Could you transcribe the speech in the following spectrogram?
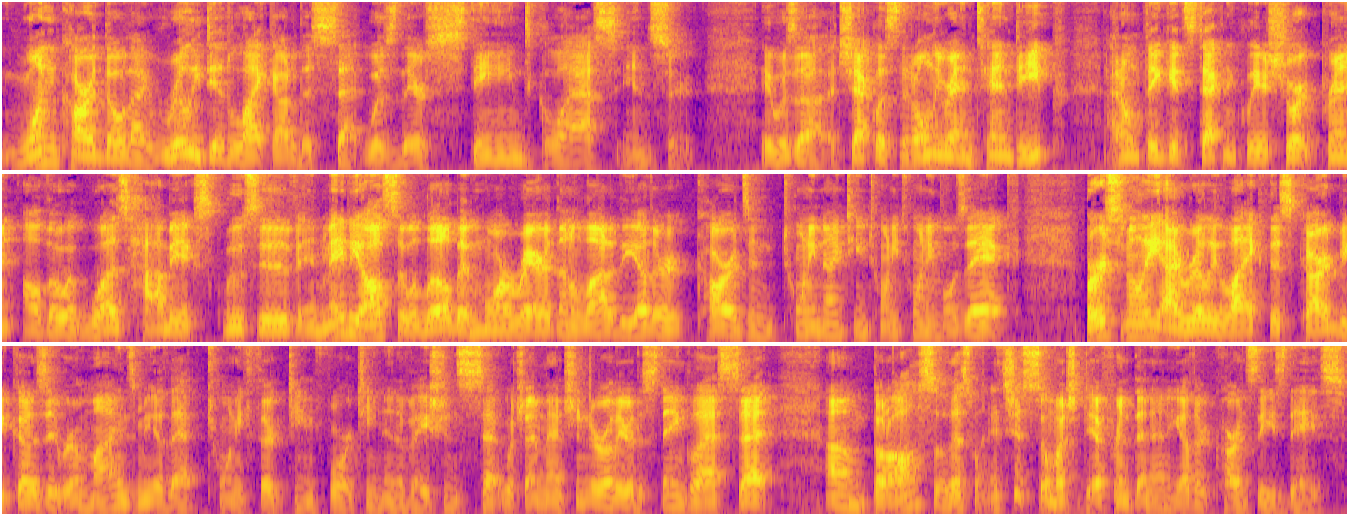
one card though that I really did like out of this set was their stained glass insert. It was a, a checklist that only ran 10 deep. I don't think it's technically a short print, although it was hobby exclusive and maybe also a little bit more rare than a lot of the other cards in 2019 2020 Mosaic. Personally, I really like this card because it reminds me of that 2013-14 innovation set, which I mentioned earlier, the stained glass set. Um, but also, this one, it's just so much different than any other cards these days.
